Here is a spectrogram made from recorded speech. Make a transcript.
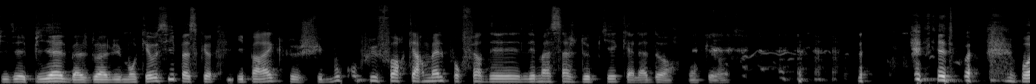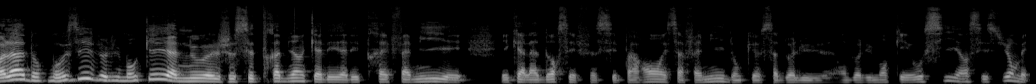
et puis elle, bah, je dois lui manquer aussi parce que il paraît que je suis beaucoup plus fort qu'Armel pour faire des les massages de pieds qu'elle adore. Donc voilà, donc moi aussi, je dois lui manquer. Elle nous, je sais très bien qu'elle est, elle est très famille et, et qu'elle adore ses, ses, parents et sa famille, donc ça doit lui, on doit lui manquer aussi, hein, c'est sûr. Mais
